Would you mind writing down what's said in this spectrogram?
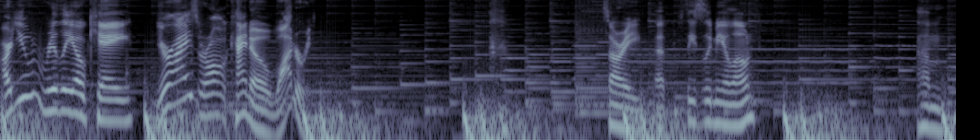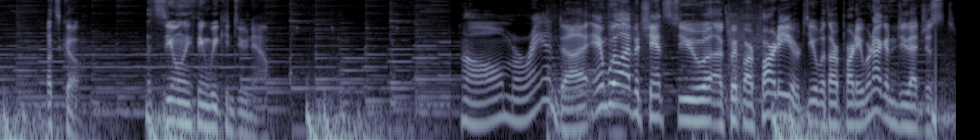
Are you really okay? Your eyes are all kind of watery. Sorry, uh, please leave me alone. Um, let's go. That's the only thing we can do now. Oh, Miranda. And we'll have a chance to equip our party or deal with our party. We're not going to do that just...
